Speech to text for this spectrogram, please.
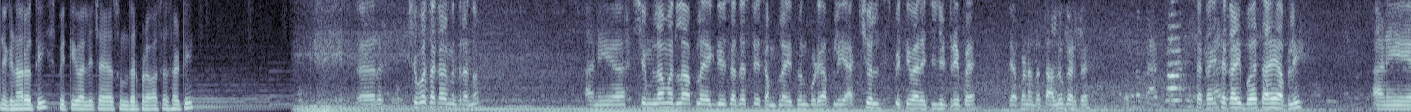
निघणार होती स्पिती व्हॅलीच्या या सुंदर प्रवासासाठी. तर शुभ सकाळ मित्रांनो. आणि शिमलामधला आपला एक दिवसाचा स्टे संपला. इथून पुढे आपली ॲक्च्युअल स्पिती व्हॅलीची जी ट्रिप आहे ती आपण आता चालू करतोय. सकाळी सकाळी बस आहे आपली. आणि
